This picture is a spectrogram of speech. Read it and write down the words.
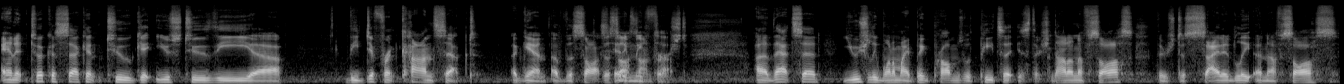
and it took a second to get used to the uh, the different concept again of the sauce The hitting sauce me first. top. Uh, that said, usually one of my big problems with pizza is there's not enough sauce. There's decidedly enough sauce.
